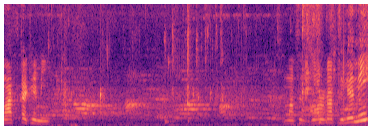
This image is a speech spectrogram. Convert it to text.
মাছ কাটে নিই। মাছের জলটা তুলে নিই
